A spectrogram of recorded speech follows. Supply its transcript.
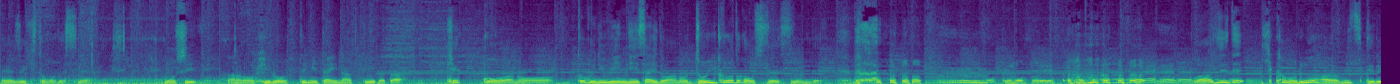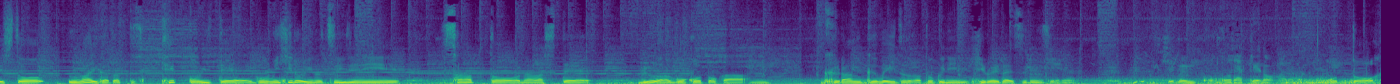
えーぜひともですねもしあの拾ってみたいなっていう方結構あの特にウィンディーサイドはあのジョイクロとか落ちてたりするんで。僕もそれ。で すマジで。しかもルアー見つける人上手い方って結構いてゴミ拾いのついでにさーっと流してルアー5個とか、クランクベイトとか特に拾えたりするんですよね。自分ここだけの話。おっと。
